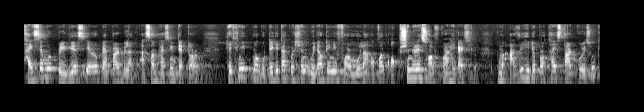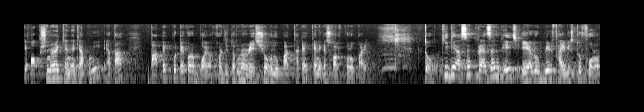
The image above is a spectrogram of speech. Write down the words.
চাইছে মোৰ প্ৰিভিয়াছ ইয়েৰৰ পেপাৰবিলাক আছাম হাই ছেকেণ্ডেৰী টেটৰ সেইখিনিত মই গোটেইকেইটা কুৱেশ্যন উইদাউট এনি ফৰ্মুলা অকল অপশ্যনেৰে ছল্ভ কৰা শিকাইছিলোঁ। তো মই আজি সেইটো প্ৰথাই ষ্টাৰ্ট কৰিছোঁ কি অপশ্যনেৰে কেনেকৈ আপুনি এটা বাপেক পুতেকৰ বয়সৰ যিটো আপোনাৰ ৰেচিঅ' অনুপাত থাকে কেনেকৈ ছল্ভ কৰিব পাৰি। তো কি দিয়া আছে? প্ৰেজেণ্ট এজ এ আৰু বিৰ ফাইভ ইজ টু ফ'ৰৰ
